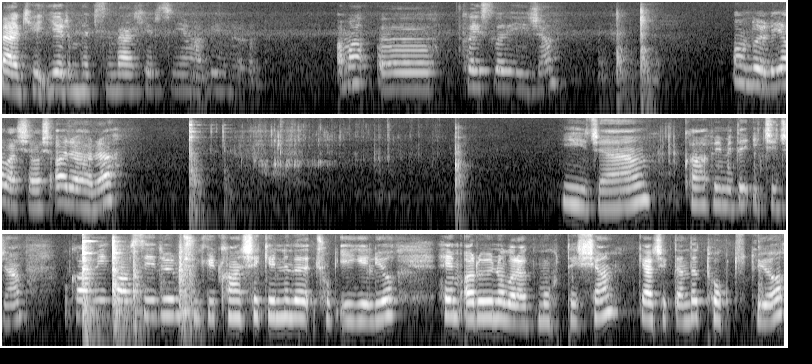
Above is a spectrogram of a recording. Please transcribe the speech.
belki yerim hepsini belki hepsini yemem bilmiyorum. Ama e, kayısıları yiyeceğim. Onu da öyle yavaş yavaş ara ara yiyeceğim. Kahvemi de içeceğim. Bu kahveyi tavsiye ediyorum çünkü kan şekerine de çok iyi geliyor. Hem ara öğün olarak muhteşem. Gerçekten de tok tutuyor.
